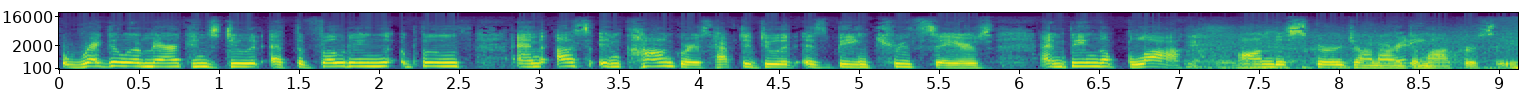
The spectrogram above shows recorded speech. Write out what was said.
Regular Americans do it at the voting booth, and us in Congress have to do it as being truth sayers and being a block on the scourge on our Ready? democracy.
